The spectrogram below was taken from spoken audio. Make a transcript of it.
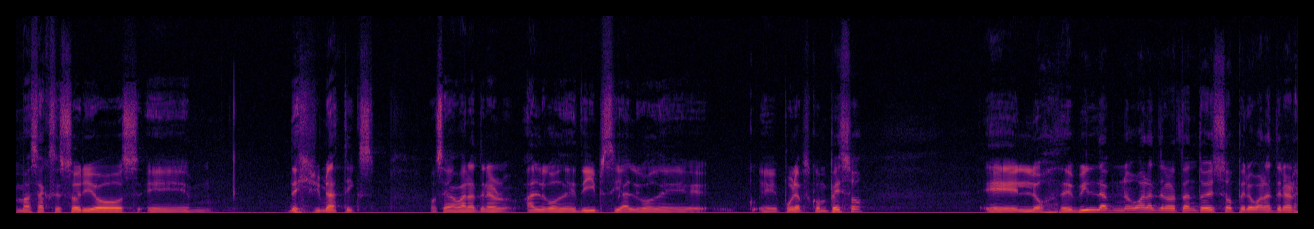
más accesorios eh, de gymnastics. O sea, van a tener algo de dips y algo de eh, pull-ups con peso. Eh, los de Build Up no van a tener tanto eso, pero van a tener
